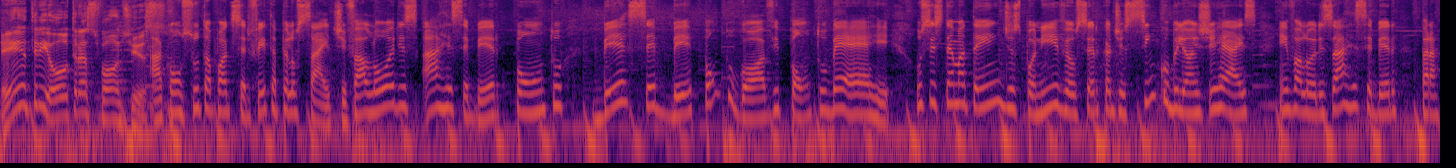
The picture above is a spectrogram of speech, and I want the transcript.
entre outras fontes. A consulta pode ser feita pelo site valoresareceber.com bcb.gov.br. O sistema tem disponível cerca de 5 bilhões de reais em valores a receber para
